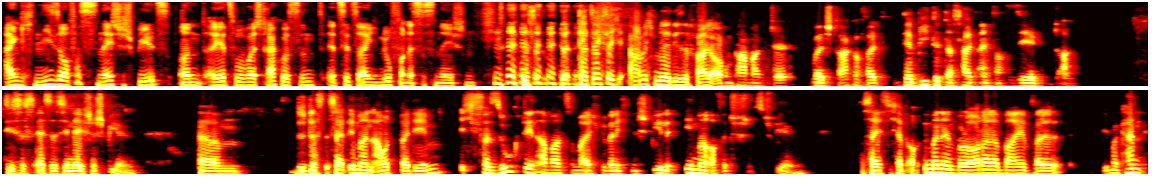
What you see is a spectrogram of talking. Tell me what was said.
eigentlich nie so auf Assassination spielst und äh, jetzt, wo wir bei Strakos sind, erzählst du eigentlich nur von Assassination. Das, tatsächlich habe ich mir diese Frage auch ein paar Mal gestellt, weil Starkov halt, der bietet das halt einfach sehr gut an. Dieses Assassination-Spielen. Ähm, das ist halt immer ein Out bei dem. Ich versuche den aber zum Beispiel, wenn ich den spiele, immer auf Attrition zu spielen. Das heißt, ich habe auch immer einen Marauder dabei, weil man kann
